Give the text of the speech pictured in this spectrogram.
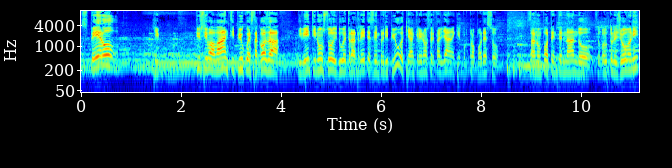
spero che più si va avanti, più questa cosa diventi non solo di due o tre atleti, sempre di più, e che anche le nostre italiane, che purtroppo adesso stanno un po' tentennando, soprattutto le giovani,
